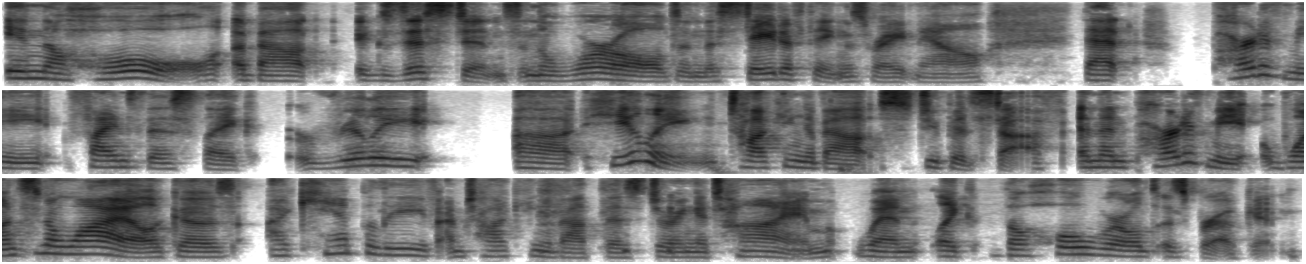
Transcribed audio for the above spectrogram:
in the whole about existence and the world and the state of things right now that part of me finds this like really uh, healing talking about stupid stuff. And then part of me once in a while goes, I can't believe I'm talking about this during a time when like the whole world is broken.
